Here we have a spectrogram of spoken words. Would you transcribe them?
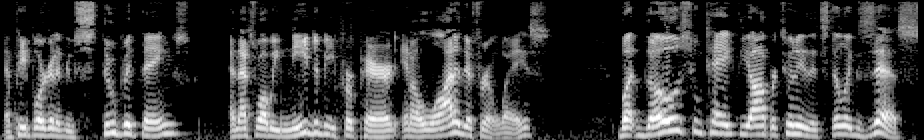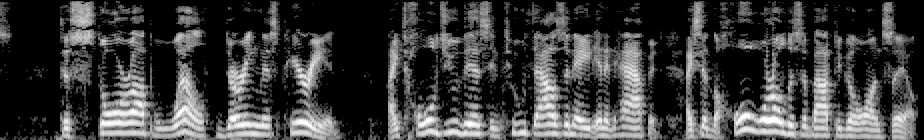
And people are going to do stupid things. And that's why we need to be prepared in a lot of different ways. But those who take the opportunity that still exists to store up wealth during this period I told you this in 2008 and it happened. I said the whole world is about to go on sale.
